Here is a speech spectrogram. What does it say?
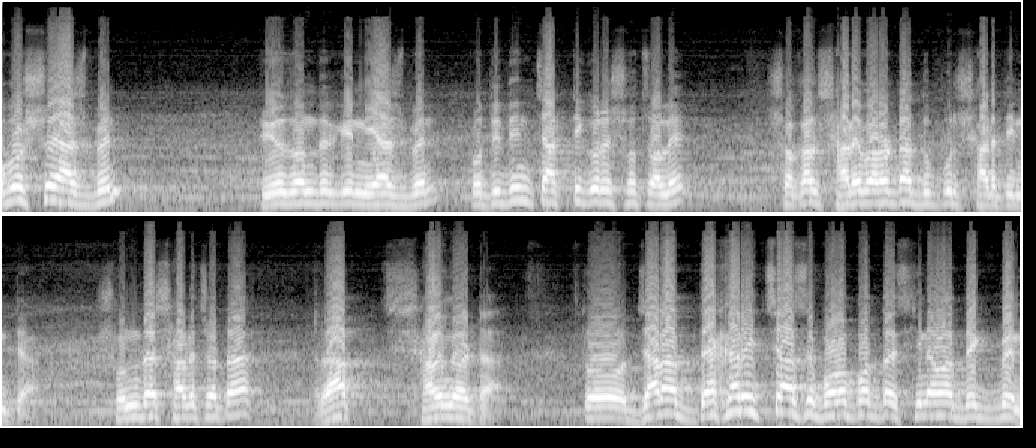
অবশ্যই আসবেন। প্রিয়জনদেরকে নিয়ে আসবেন। প্রতিদিন চারটি করে শো চলে। সকাল সাড়ে বারোটা, দুপুর সাড়ে তিনটা। সন্ধ্যা সাড়ে ছটা, রাত সাড়ে নয়টা। তো যারা দেখার ইচ্ছা আছে বড় পর্দায় সিনেমা দেখবেন,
